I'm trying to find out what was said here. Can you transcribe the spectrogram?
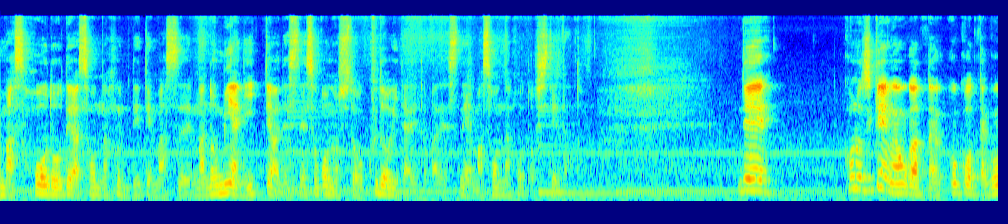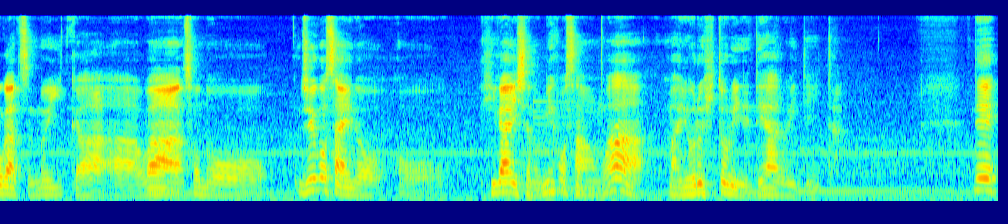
ます報道ではそんな風に出てます、まあ、飲み屋に行ってはですねそこの人を口説いたりとかですね、まあ、そんなことをしてたと。でこの事件が起こった起こった5月6日はその15歳の被害者の美穂さんは、まあ、夜一人で出歩いていた。で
